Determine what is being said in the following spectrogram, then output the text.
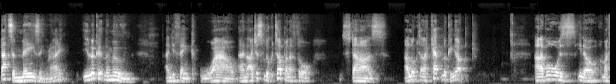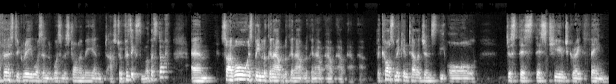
that's amazing, right?" You look at the moon and you think, wow. And I just looked up and I thought, stars. I looked and I kept looking up. And I've always, you know, my first degree was in was in astronomy and astrophysics and other stuff. Um, so I've always been looking out, looking out, looking out, out, out, out, out. The cosmic intelligence, the all, just this this huge great thing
